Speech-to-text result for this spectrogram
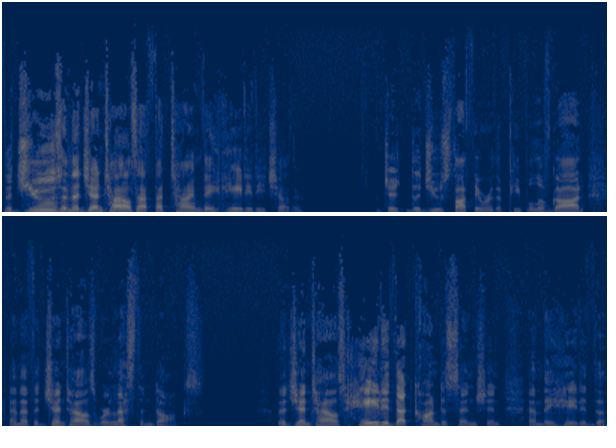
the Jews and the Gentiles at that time, they hated each other. the Jews thought they were the people of God and that the Gentiles were less than dogs. The Gentiles hated that condescension and they hated the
